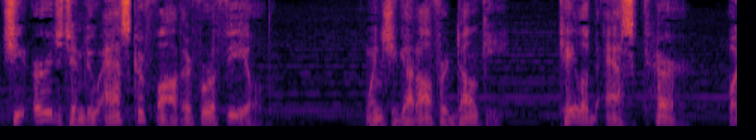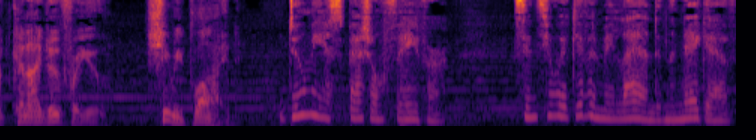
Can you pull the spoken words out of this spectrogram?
she urged him to ask her father for a field. When she got off her donkey, Caleb asked her, What can I do for you? She replied, Do me a special favor. Since you have given me land in the Negev,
